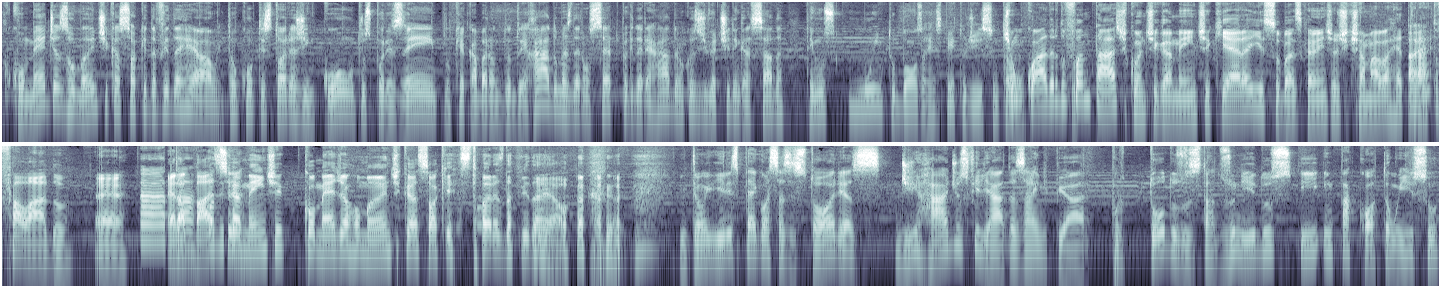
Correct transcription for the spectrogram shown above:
comédias românticas, só que da vida real. Então conta histórias de encontros, por exemplo, que acabaram dando errado, mas deram certo porque deram errado. É uma coisa divertida, engraçada. Tem uns muito bons a respeito disso. Então... Tinha um quadro do Fantástico antigamente que era isso, basicamente. Acho que chamava Retrato ah, é? Falado. É. Ah, era tá, basicamente comédia romântica, só que histórias da vida real. então, e eles pegam essas histórias de rádios filiadas à NPR por todos os Estados Unidos e empacotam isso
